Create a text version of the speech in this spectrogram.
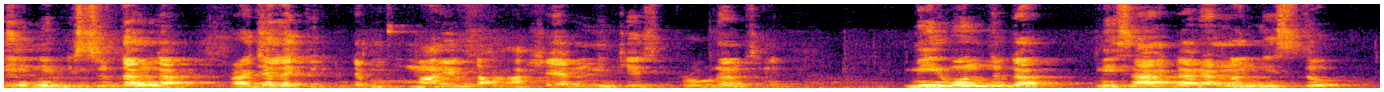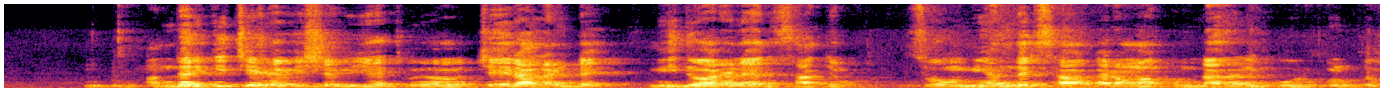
దీన్ని విస్తృతంగా ప్రజలకి అంటే మా యొక్క ఆశయాన్ని మేము చేసే ప్రోగ్రామ్స్ని మీ వంతుగా మీ సహకారాన్ని అందిస్తూ అందరికీ చేరే విషయం చేరాలంటే మీ ద్వారానే అది సాధ్యం. సో మీ అందరి సహకారం మాకు ఉండాలని కోరుకుంటూ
